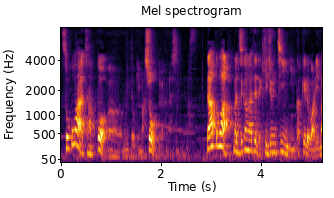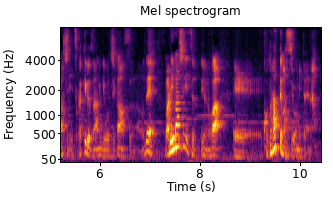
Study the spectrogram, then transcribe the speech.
そこはちゃんと、うん、見ておきましょうという話になります。で、あとは、まあ、時間がやってて基準賃金かける割増率かける残業時間数なので、割増率っていうのが、えー、異なってますよみたいな。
